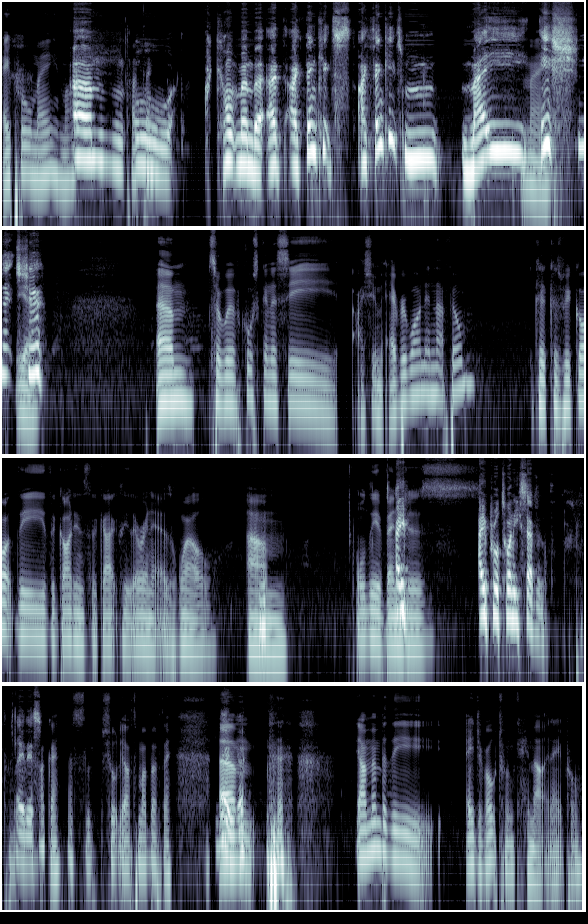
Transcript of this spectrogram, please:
April, May, March. Um, type thing? I can't remember. I, I think it's I think it's May-ish next Yeah. year. Um, so we're of course gonna see, I assume, everyone in that film, because we've got the the Guardians of the Galaxy. They're in it as well. Um, all the Avengers. April twenty seventh. It is. Okay, that's shortly after my birthday. There you go. Um, yeah, I remember the Age of Ultron came out in April,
